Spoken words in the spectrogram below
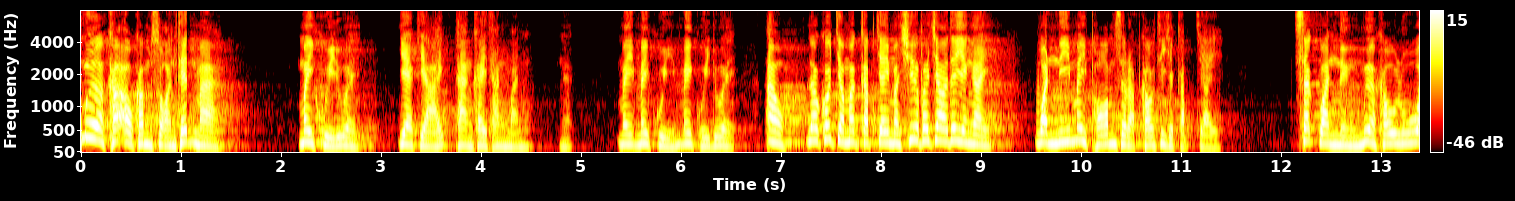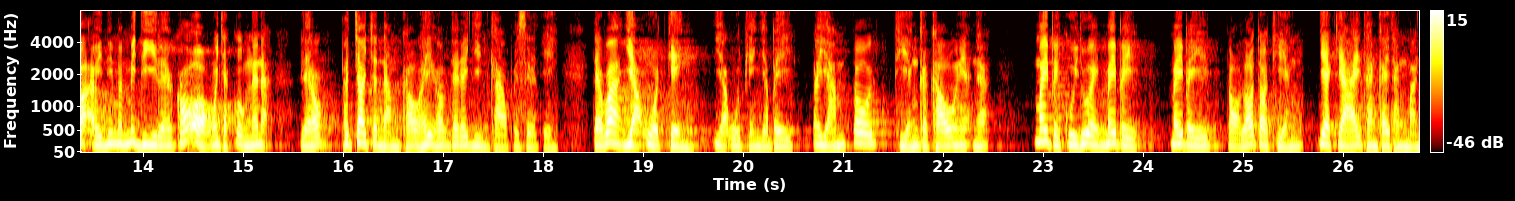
เมื่อเขาเอาคำสอนเท็จมา ไม่คุยด้วย แยกย้ายทางใครทางมันนะไม่ไม่คุยไม่คุยด้วย เอา้าแล้วเขาจะมากลับใจมาเชื่อพระเจ้าได้ยังไง วันนี้ไม่พร้อมสำหรับเขาที่จะกลับใจ สักวันหนึ่งเมื่อเขารู้ว่าไอ้นี่มันไม่ดีแล้วเขาออกมาจากตรงนั้นอะ แล้วพระเจ้าจะนำเขาให้เขาได้ได้ยินข่าวไปเสริฐเอง แต่ว่าอย่าอวดเก่ง อย่าอวดเก่งอย่าไปพยายามโต้เถียงกับเขาเนี่ยนะไม่ไปคุยด้วยไม่ไปไม่ไปต่อล้อต่อเถียง แยกย้ายทางใครทางมัน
